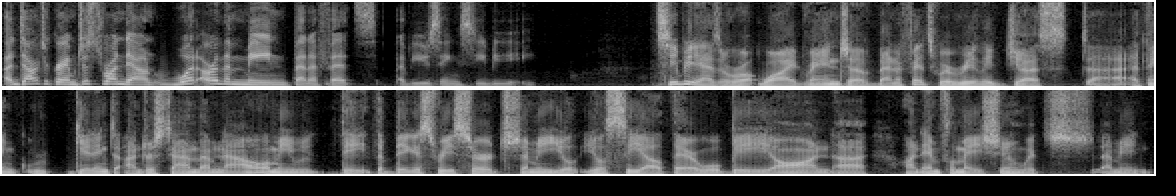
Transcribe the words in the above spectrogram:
Uh, Dr. Graham, just run down what are the main benefits of using CBD? CBD has a wide range of benefits. We're really just, uh, I think, getting to understand them now. I mean, the, the biggest research, I mean, you'll you'll see out there will be on uh, on inflammation, which I mean,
